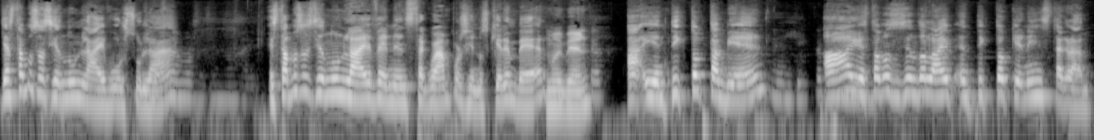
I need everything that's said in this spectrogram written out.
Ya estamos haciendo un live, Úrsula. Estamos haciendo un live en Instagram por si nos quieren ver. Muy bien. Ah, y en TikTok también. Ah, y estamos haciendo live en TikTok y en Instagram.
